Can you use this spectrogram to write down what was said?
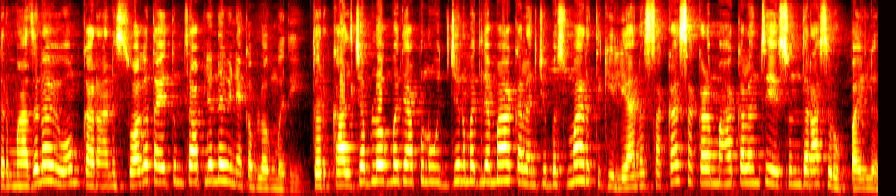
तर माझं नाव आहे ओमकार आणि स्वागत आहे तुमचं आपल्या नवीन एका ब्लॉगमध्ये तर कालच्या ब्लॉगमध्ये आपण उज्जैन मधल्या महाकालांची भस्म आरती केली आणि सकाळ सकाळ महाकालांचं हे सुंदर असं रूप पाहिलं.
